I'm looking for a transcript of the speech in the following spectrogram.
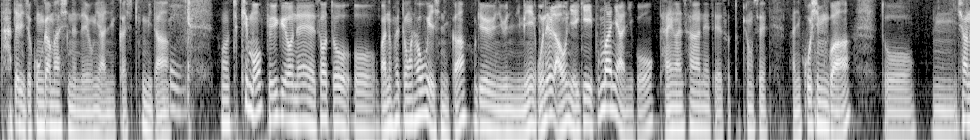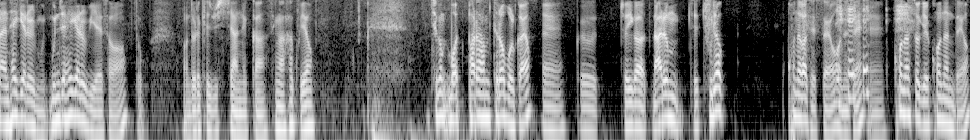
다들 이제 공감하시는 내용이 아닐까 싶습니다. 네. 어, 특히 뭐 교육위원회에서 또 어, 많은 활동을 하고 계시니까 허기현 의원님이 오늘 나온 얘기뿐만이 아니고 다양한 사안에 대해서 또 평소에 많이 고심과 또 음, 현안 해결을 문제 해결을 위해서 또 어, 노력해 주시지 않을까 생각하고요. 지금 뭐 바로 한번 들어볼까요? 예. 그 저희가 나름 이제 주력 코너가 됐어요 어느새 예. 코너 속의 코너인데요.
